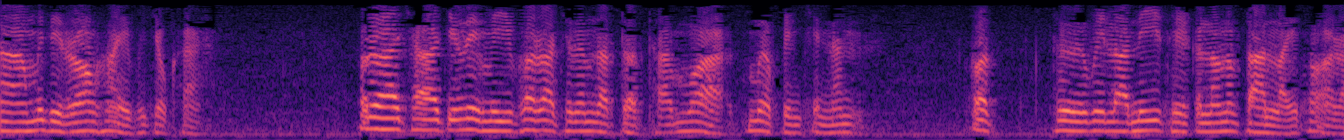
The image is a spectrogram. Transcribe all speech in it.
นางไม่ได้ร้องไห้พระเจ้าค่ะ พระราชาจึงได้มีพระราชดำรัสตรัสถามว่าเมื่อเป็นเช่นนั้น ก็เธอเวลานี้เธอกำลังน้ำตาไหลเพราะอะไร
